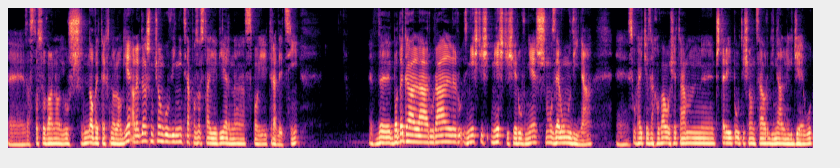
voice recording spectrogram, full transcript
E, zastosowano już nowe technologie, ale w dalszym ciągu winnica pozostaje wierna swojej tradycji. W Bodega La Rural mieści, mieści się również Muzeum Wina. E, słuchajcie, zachowało się tam 4,5 tysiąca oryginalnych dzieł,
